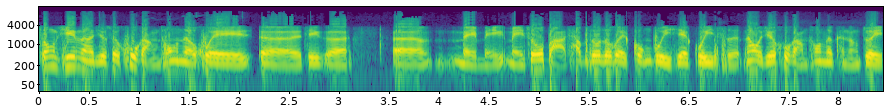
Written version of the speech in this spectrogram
中期呢就是沪港通呢会呃这个呃每每每周吧，差不多都会公布一些规则，那我觉得沪港通呢可能对。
